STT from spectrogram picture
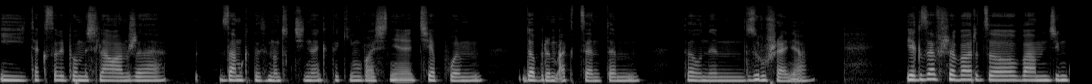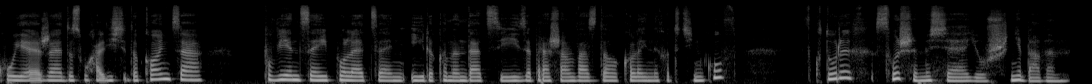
I tak sobie pomyślałam, że zamknę ten odcinek takim właśnie ciepłym, dobrym akcentem, pełnym wzruszenia. Jak zawsze bardzo Wam dziękuję, że dosłuchaliście do końca. Po więcej poleceń i rekomendacji zapraszam Was do kolejnych odcinków, w których słyszymy się już niebawem.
